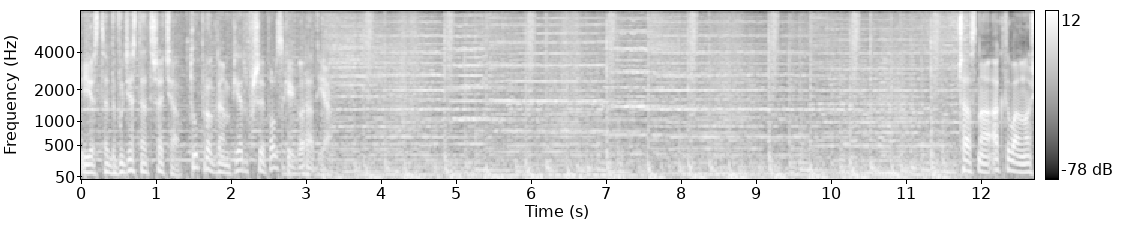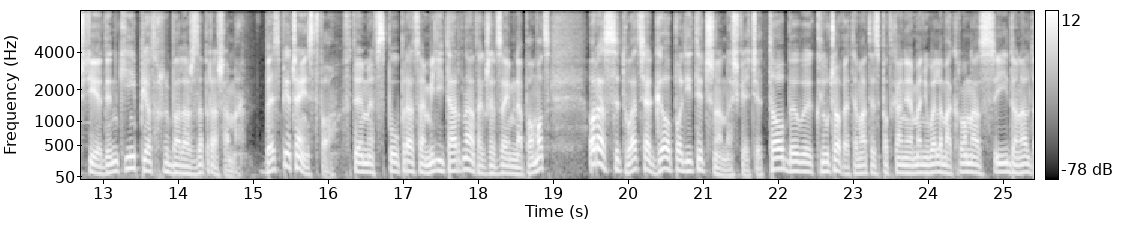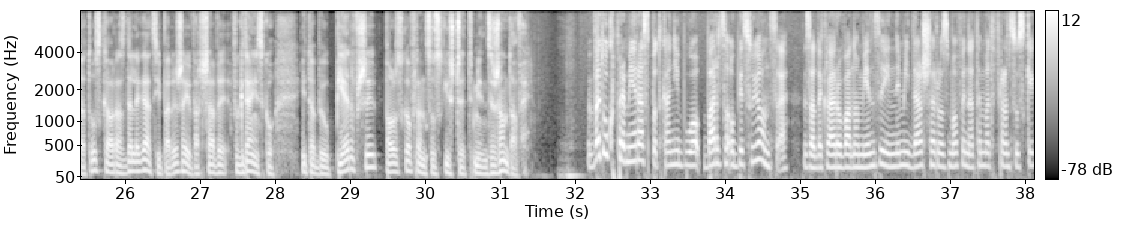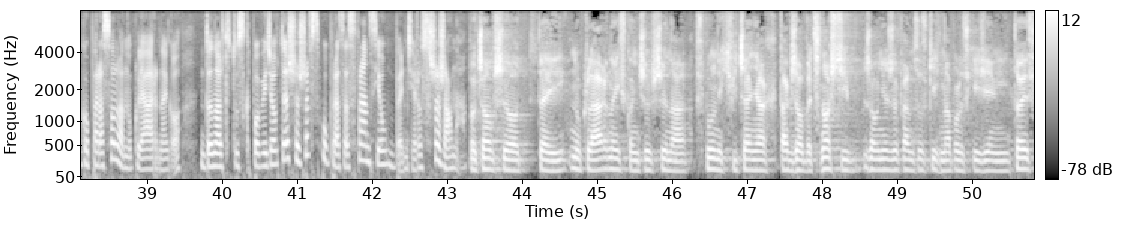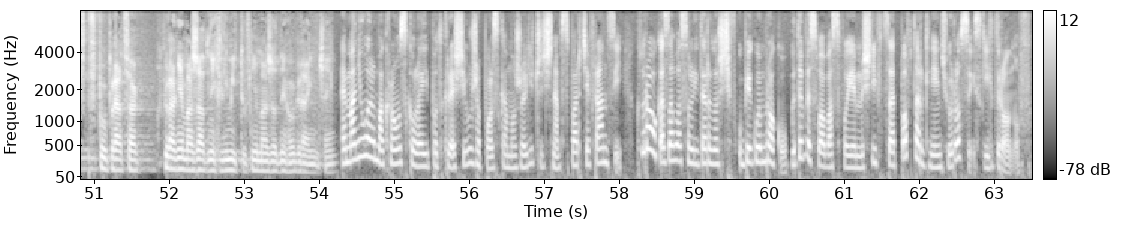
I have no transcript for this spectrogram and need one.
Jest 23. Tu program pierwszy Polskiego Radia. Czas na aktualności jedynki. Piotr Balasz, zapraszam. Bezpieczeństwo, w tym współpraca militarna, a także wzajemna pomoc oraz sytuacja geopolityczna na świecie. To były kluczowe tematy spotkania Emmanuela Macrona i Donalda Tuska oraz delegacji Paryża i Warszawy w Gdańsku. I to był pierwszy polsko-francuski szczyt międzyrządowy. Według premiera spotkanie było bardzo obiecujące. Zadeklarowano m.in. dalsze rozmowy na temat francuskiego parasola nuklearnego. Donald Tusk powiedział też, że współpraca z Francją będzie rozszerzana. Począwszy od tej nuklearnej, skończywszy na wspólnych ćwiczeniach, także obecności żołnierzy francuskich na polskiej ziemi. To jest współpraca, która nie ma żadnych limitów, nie ma żadnych ograniczeń. Emmanuel Macron z kolei podkreślił, że Polska może liczyć na wsparcie Francji, która okazała solidarność w ubiegłym roku, gdy wysłała swoje myśliwce po wtargnięciu rosyjskich dronów.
